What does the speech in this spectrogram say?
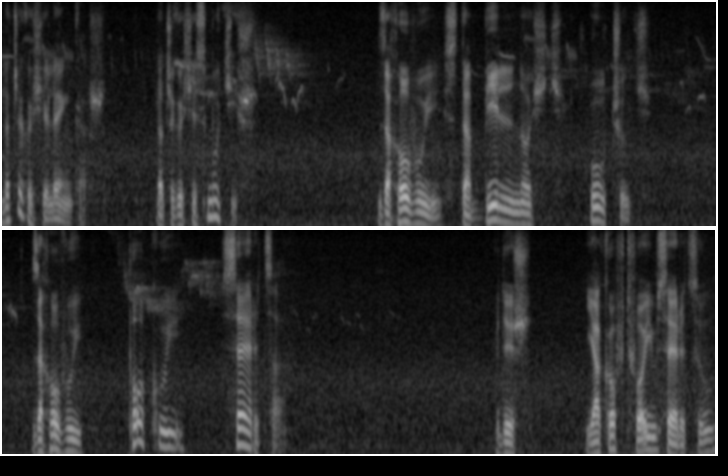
dlaczego się lękasz? Dlaczego się smucisz? Zachowuj stabilność uczuć. Zachowuj pokój serca, gdyż jako w Twoim sercu,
